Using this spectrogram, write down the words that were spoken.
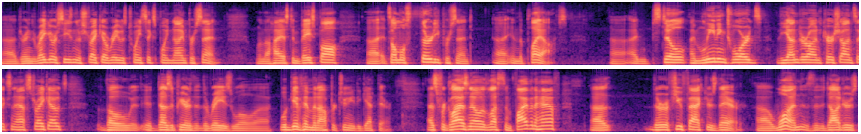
Uh, during the regular season, their strikeout rate was 26.9%, one of the highest in baseball. Uh, it's almost 30% uh, in the playoffs. Uh, I'm still I'm leaning towards the under on Kershaw and six and a half strikeouts, though it, it does appear that the Rays will uh, will give him an opportunity to get there. As for Glasnow at less than five and a half, uh, there are a few factors there. Uh, one is that the Dodgers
